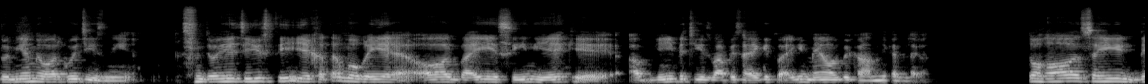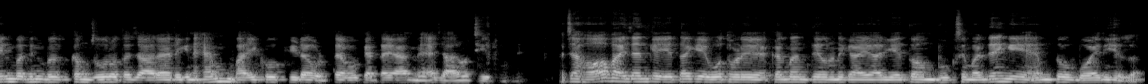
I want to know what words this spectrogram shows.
दुनिया में और कोई चीज़ नहीं है। जो ये चीज़ थी, ये खत्म हो गई है। और भाई सीन ये कि अब यहीं पे चीज़ वापस आएगी तो आएगी, मैं और भी काम नहीं करने लगा। तो हॉ, सही, दिन ब दिन कमज़ोर होता जा रहा है, लेकिन हम भाई को कीड़ा उड़ता है, वो कहता है, यार, मैं जा रहा हूँ चीज़ ढूँढने। अच्छा हॉ भाईजान का ये था कि वो थोड़े अकलमंद थे उन्होंने कहा यार ये तो हम भूख से मर जाएँगे हम तो बॉय नहीं हिल रहा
